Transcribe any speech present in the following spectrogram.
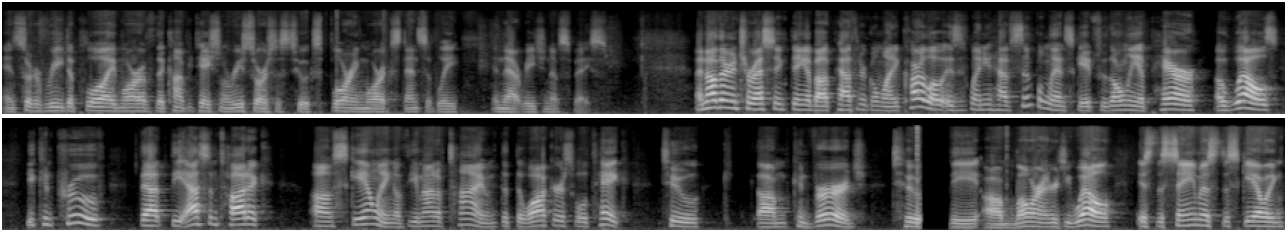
and sort of redeploy more of the computational resources to exploring more extensively in that region of space. Another interesting thing about path integral Monte Carlo is when you have simple landscapes with only a pair of wells, you can prove that the asymptotic um, scaling of the amount of time that the walkers will take to um, converge to the um, lower energy well is the same as the scaling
